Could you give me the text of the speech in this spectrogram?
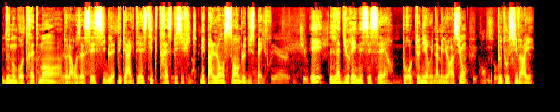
de nombreux traitements de la rosacée ciblent des caractéristiques très spécifiques, mais pas l'ensemble du spectre. Et la durée nécessaire pour obtenir une amélioration peut aussi varier.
